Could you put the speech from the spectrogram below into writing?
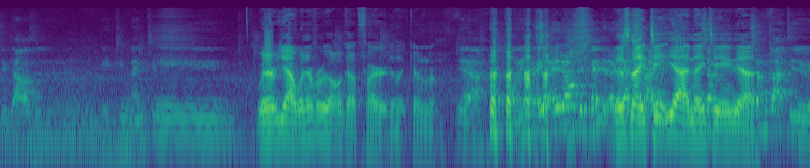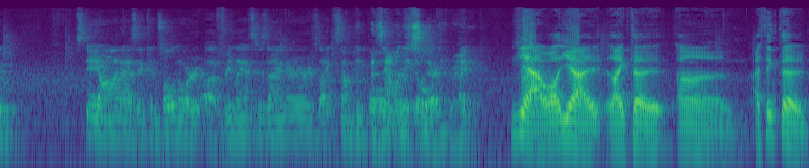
2018, 19. whenever. Yeah, whenever we all got fired, like I don't know. Yeah, 20, it, it all depended. I It was guess, 19 right? yeah, 19, Some, yeah. Some got to stay on as a consultant or uh, freelance designers. Like some people. Is that when they still sold there. it, right? Like, Yeah, well, yeah, like the uh, I think the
